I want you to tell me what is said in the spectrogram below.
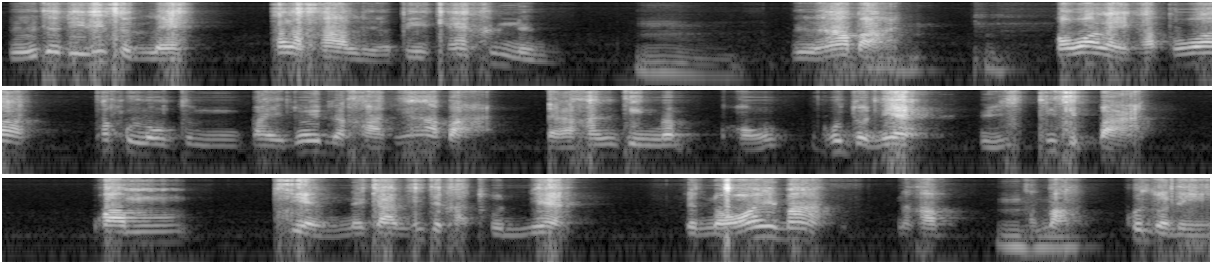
หรือจะดีที่สุดเลย ถ้าราคาเหลือเพียงแค่ครึ่งหนึ่งอืมหรือ5บาท รครับเพราะว่าถ้าคุณลงทุนไปด้วยราคาที่5บาท แต่ราคาจริงๆของหุ้นตัวเนี้ยอยู่ที่10บาท ความเสี่ยงในการที่จะขาดทุนเนี่ย จะน้อยมากนะครับอืมสำหรับหุ้นตัวนี้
